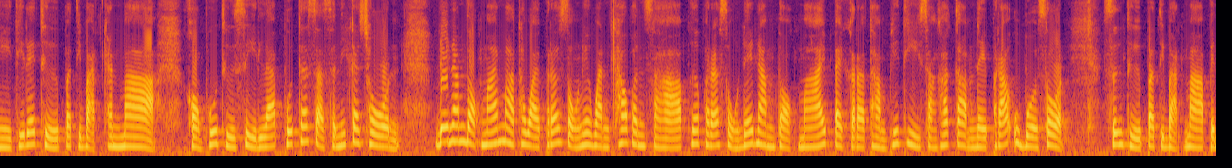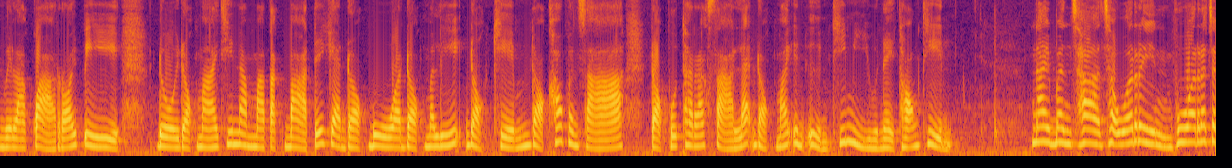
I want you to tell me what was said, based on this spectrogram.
ณีที่ได้ถือปฏิบัติกันมา ของผู้ถือศีลและพุทธศาสนิกชน โดยนำดอกไม้มาถวายพระสงฆ์ในวันเข้าพรรษา เพื่อพระสงฆ์ได้นำดอกไม้ไปกระทำพิธีสังฆกรรมในพระอุโบสถ ซึ่งถือปฏิบัติมาเป็นเวลากว่าร้อยปี โดยดอกไม้ที่นำมาตักบาตรได้แก่ดอกบัว ดอกมะลิ ดอกเข็ม ดอกข้าวพรรษา ดอกพุทธรักษา และดอกไม้อื่น ๆ ที่มีอยู่ในท้องถิ่น นายบัญชาชาวรินผู้ว่าราช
